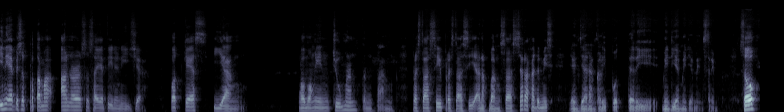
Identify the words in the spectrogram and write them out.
ini episode pertama Honor Society Indonesia. Podcast yang ngomongin cuman tentang prestasi-prestasi anak bangsa secara akademis yang jarang keliput dari media-media mainstream. So,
